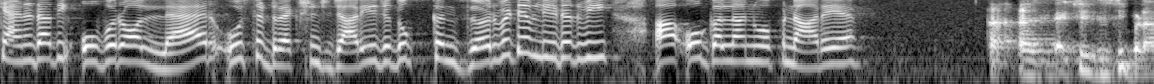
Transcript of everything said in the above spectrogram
ਕੈਨੇਡਾ ਦੀ ਓਵਰਆਲ ਲਹਿਰ ਉਸ ਡਾਇਰੈਕਸ਼ਨ 'ਚ ਜਾ ਰਹੀ ਹੈ ਜਦੋਂ ਕੰਜ਼ਰਵੇਟਿਵ ਲੀਡਰ ਵੀ ਉਹ ਗੱਲਾਂ ਨੂੰ ਅਪਣਾ ਰਹੇ ਹੈ? ਐਕਚੁਅਲੀ ਤੁਸੀਂ ਬੜਾ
